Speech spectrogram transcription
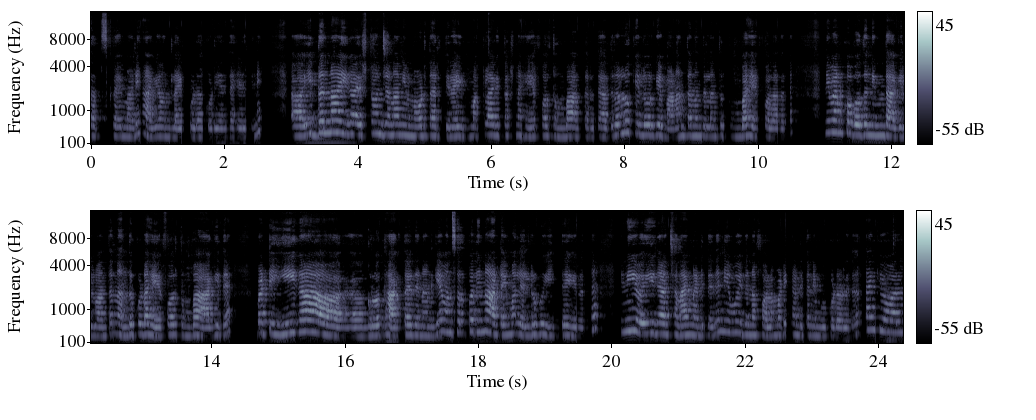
ಸಬ್ಸ್ಕ್ರೈಬ್ ಮಾಡಿ, ಹಾಗೆ ಒಂದು ಲೈಕ್ ಕೂಡ ಕೊಡಿ ಅಂತ ಹೇಳ್ತೀನಿ. ಇದನ್ನ ಈಗ ಎಷ್ಟೊಂದು ಜನ ನೀವು ನೋಡ್ತಾ ಇರ್ತೀರ, ಈಗ ಮಕ್ಕಳಾಗಿದ ತಕ್ಷಣ ಹೇರ್ ಫಾಲ್ ತುಂಬ ಆಗ್ತಾ ಇರುತ್ತೆ, ಅದರಲ್ಲೂ ಕೆಲವ್ರಿಗೆ ಬಾಣಂತನದಲ್ಲಂತೂ ತುಂಬ ಹೇರ್ ಫಾಲ್ ಆಗುತ್ತೆ. ನೀವು ಅನ್ಕೋಬಹುದು ನಿಮ್ದು ಆಗಿಲ್ವಾ ಅಂತ, ನಂದು ಕೂಡ ಹೇರ್ ಫಾಲ್ ತುಂಬ ಆಗಿದೆ. ಬಟ್ ಈಗ ಗ್ರೋತ್ ಆಗ್ತಾ ಇದೆ ನನಗೆ, ಒಂದು ಸ್ವಲ್ಪ ದಿನ ಆ ಟೈಮಲ್ಲಿ ಎಲ್ರಿಗೂ ಇದ್ದೇ ಇರುತ್ತೆ. ನೀವು ಈಗ ಚೆನ್ನಾಗಿ ನಡೀತಾ ಇದೆ, ನೀವು ಇದನ್ನು ಫಾಲೋ ಮಾಡಿ ಖಂಡಿತ ನಿಮಗೂ ಕೂಡ ಒಳ್ಳೆಯದು ಥ್ಯಾಂಕ್ ಯು ಆಲ್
